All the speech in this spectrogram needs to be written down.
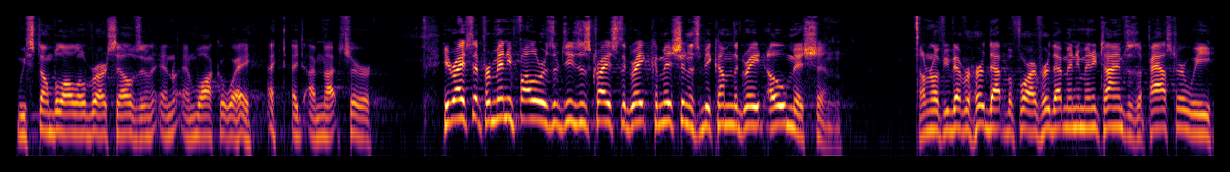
we stumble all over ourselves and, and, and walk away. I, I'm not sure. He writes that for many followers of Jesus Christ, the Great Commission has become the Great Omission. I don't know if you've ever heard that before. I've heard that many, many times. As a pastor, we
